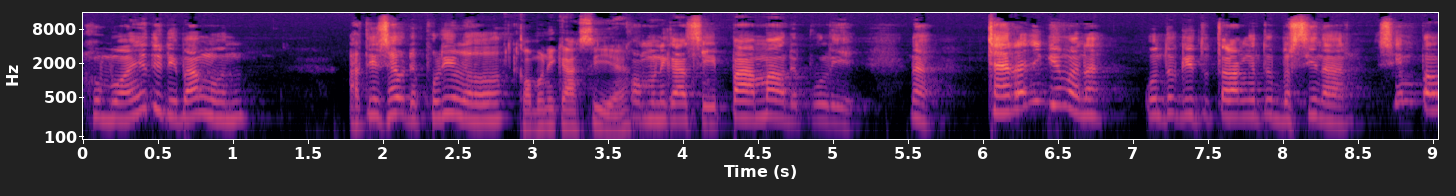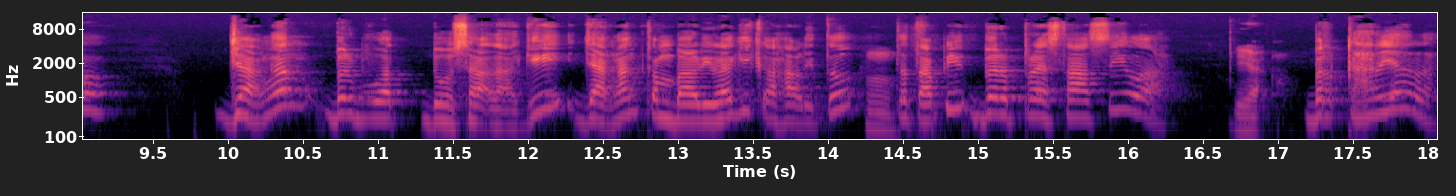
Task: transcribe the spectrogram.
Hubungannya itu dibangun. Artinya saya udah pulih loh Komunikasi ya. komunikasi Pama udah pulih nah caranya gimana untuk itu terang itu bersinar. Simple. Jangan berbuat dosa lagi jangan kembali lagi ke hal itu Hmm. tetapi berprestasilah. Iya. berkaryalah.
